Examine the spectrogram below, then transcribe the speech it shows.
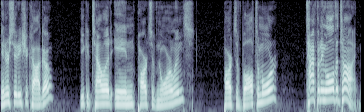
inner city Chicago. He could tell it in parts of New Orleans, parts of Baltimore. It's happening all the time.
